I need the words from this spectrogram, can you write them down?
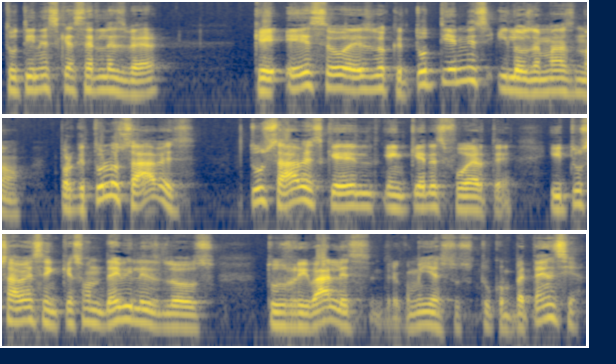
tú tienes que hacerles ver que eso es lo que tú tienes y los demás no. Porque tú lo sabes. Tú sabes en qué eres fuerte y tú sabes en qué son débiles tus rivales, entre comillas, tu competencia.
